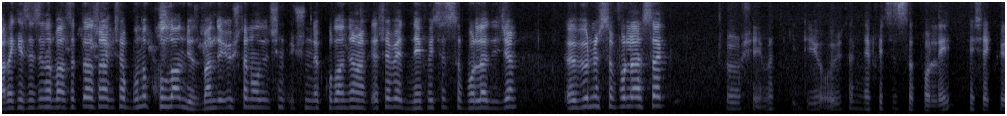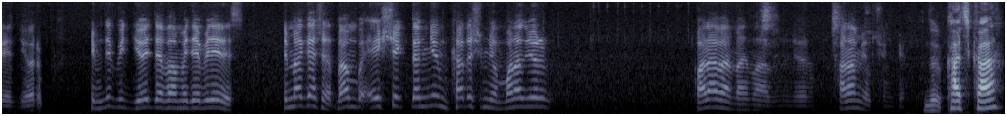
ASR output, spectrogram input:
Para kesesine bastıktan sonra arkadaşlar bunu kullan diyoruz. Ben de 3 tane olduğu için 3'ünü de kullanacağım arkadaşlar ve nefesi sıfırla diyeceğim. Öbürünü sıfırlarsak şu şeyimiz gidiyor. O yüzden nefesi sıfırlayın. Teşekkür ediyorum. Şimdi videoya devam edebiliriz. Şimdi arkadaşlar ben bu eşekten diyorum kardeşim diyorum bana diyorum para vermen lazım diyorum. Param yok çünkü. Dur kaç K?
